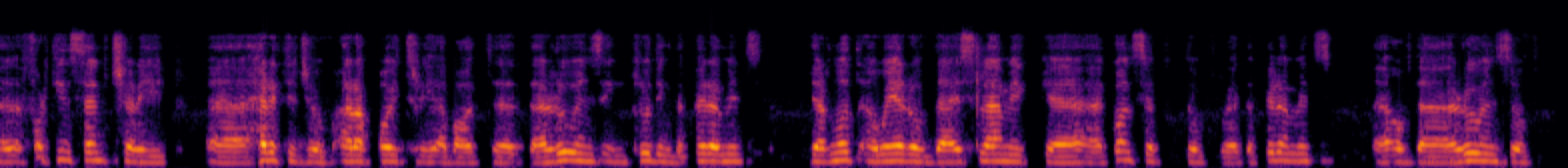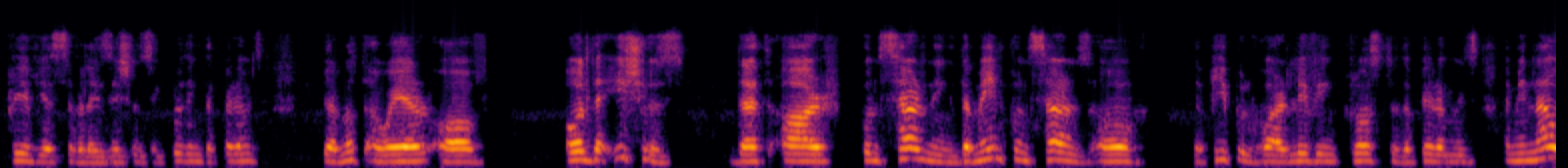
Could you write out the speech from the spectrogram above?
uh, 14th century uh, heritage of Arab poetry about uh, the ruins, including the pyramids. They are not aware of the Islamic uh, concept of uh, the pyramids, uh, of the ruins of previous civilizations, including the pyramids. They are not aware of all the issues that are concerning the main concerns of the people who are living close to the pyramids. I mean, now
